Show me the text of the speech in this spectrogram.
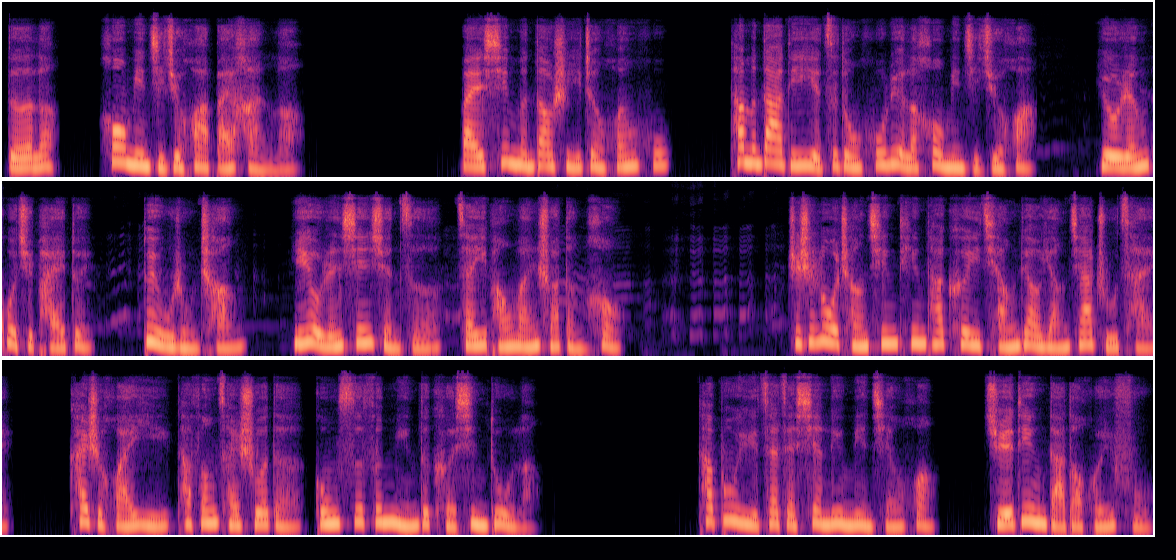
得了，后面几句话白喊了。百姓们倒是一阵欢呼。他们大抵也自动忽略了后面几句话。有人过去排队，队伍冗长；也有人先选择在一旁玩耍等候。只是骆长青听他刻意强调杨家竹财，开始怀疑他方才说的公私分明的可信度了。他不语再在县令面前晃，决定打道回府。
